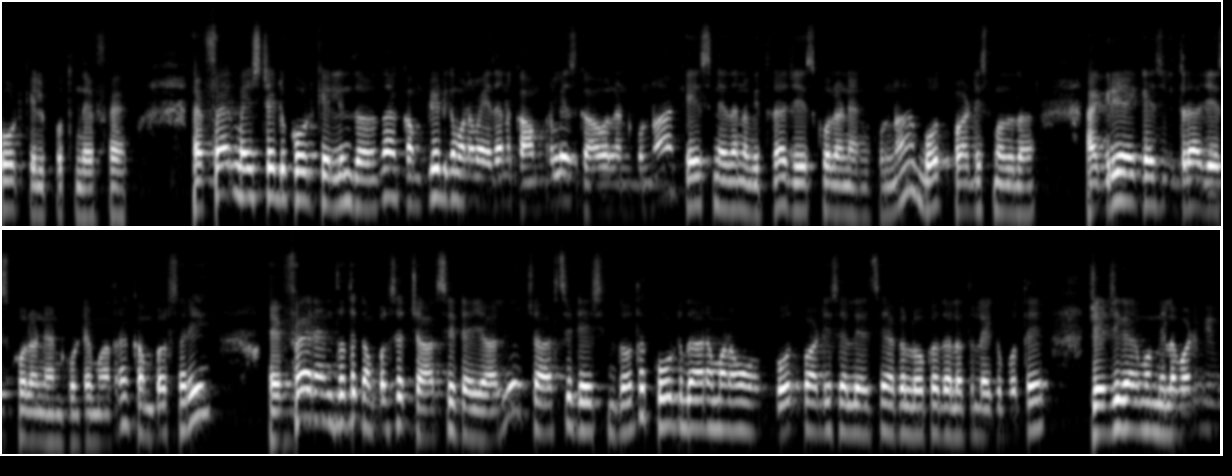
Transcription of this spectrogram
కోర్టుకి వెళ్ళిపోతుంది ఎఫ్ఐఆర్. ఎఫ్ఐఆర్ మేజిస్ట్రేట్ కోర్టుకి వెళ్ళిన తర్వాత కంప్లీట్గా మనం ఏదైనా కాంప్రమైజ్ కావాలనుకున్నా కేసుని ఏదైనా విత్డ్రా చేసుకోవాలని అనుకున్నా బోత్ పార్టీస్ మొదలు అగ్రి అయ్యే కేసు విత్డ్రా చేసుకోవాలని అనుకుంటే మాత్రం కంపల్సరీ ఎఫ్ఐఆర్ అయిన తర్వాత కంపల్సరీ ఛార్జ్ షీట్ వేయాలి. ఛార్జ్ షీట్ వేసిన తర్వాత కోర్టు ద్వారా మనం బోత్ పార్టీస్ వెళ్ళేసి అక్కడ లోక్ అదాలత్ లేకపోతే జడ్జి గారి ముందు నిలబడి మేము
